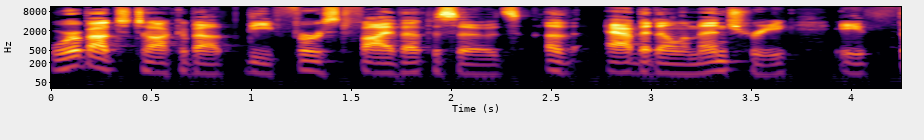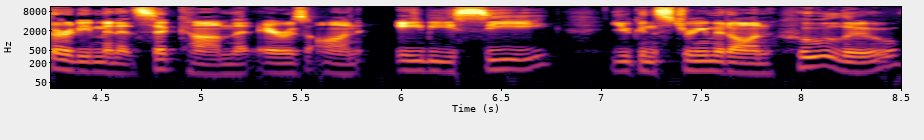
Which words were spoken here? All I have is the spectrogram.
we're about to talk about the first five episodes of Abbott Elementary, a 30 minute sitcom that airs on ABC. You can stream it on Hulu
